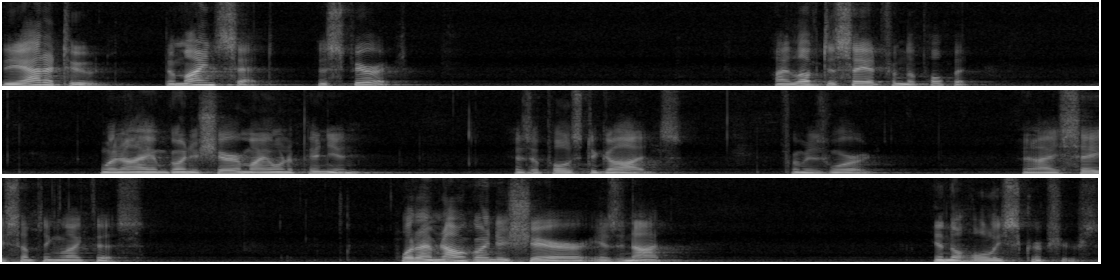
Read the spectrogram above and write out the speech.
the attitude, the mindset, the spirit. I love to say it from the pulpit when I am going to share my own opinion as opposed to God's from His Word. And I say something like this What I'm now going to share is not in the Holy Scriptures,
